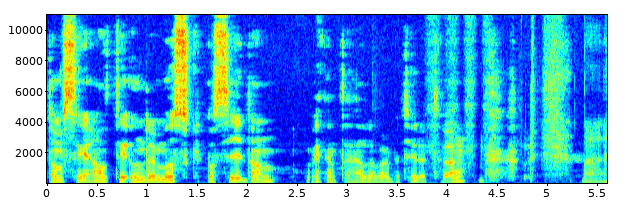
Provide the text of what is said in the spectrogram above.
De ser alltid under musk på sidan, vet inte heller vad det betyder tyvärr. Nej.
